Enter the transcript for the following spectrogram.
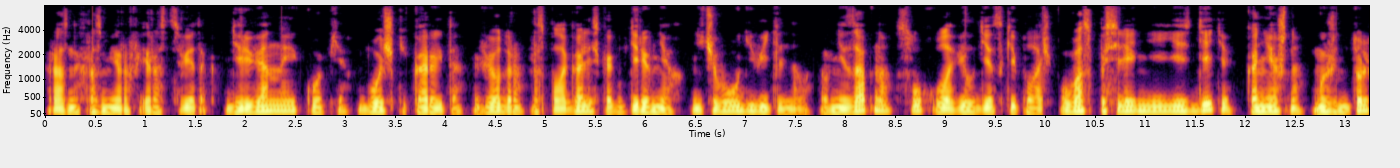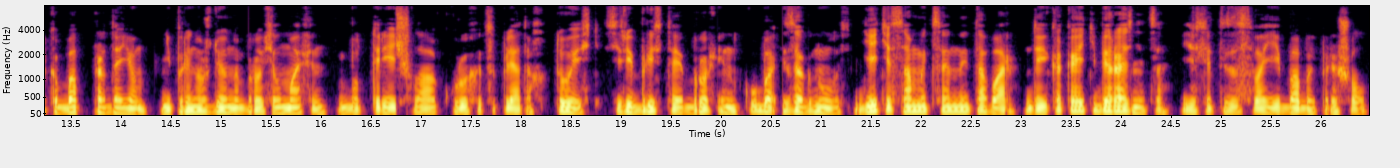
разных размеров и расцветок, деревянные копья, бочки, корыта, ведра располагались как в деревнях. Ничего удивительного. Внезапно слух уловил детский плач. «У вас в поселении есть дети?» «Конечно, мы же не только баб продаем», — непринужденно бросил Маффин, будто речь шла о курах и цыплятах. То есть серебристая бровь инкуба изогнулась. «Дети – самый ценный товар, да и какая тебе разница, если ты за своей бабой пришел?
